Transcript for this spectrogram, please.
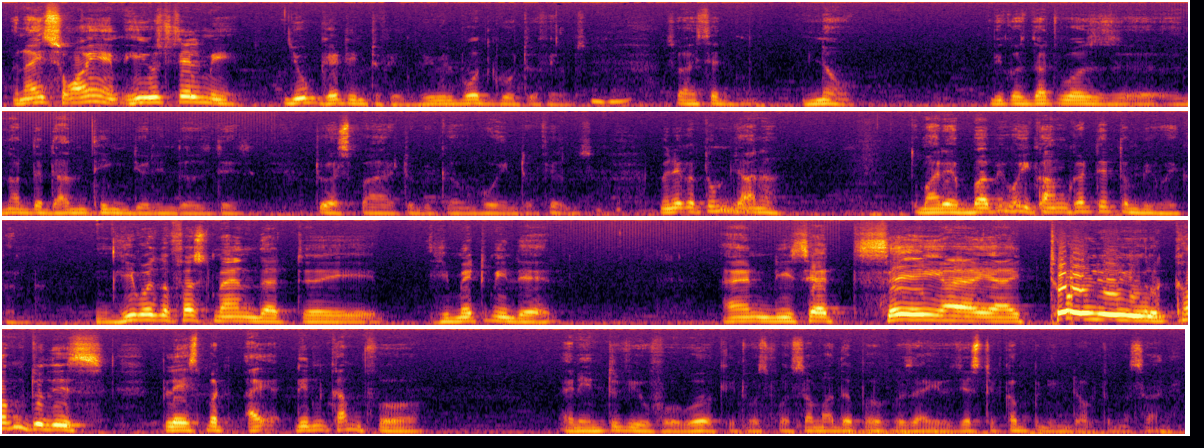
when I saw him, he used to tell me, "You get into films. We will both go to films." So I said, "No," because that was uh, not the done thing during those days to aspire to become go into films. मैंने कहा तुम जाना तुम्हारे अब्बा भी वही काम करते तुम भी वही करना He was the first man that uh, he met me there and he said, say I, I told you you will come to this place but I didn't come for an interview for work. It was for some other purpose. I was just accompanying Dr. Masani.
